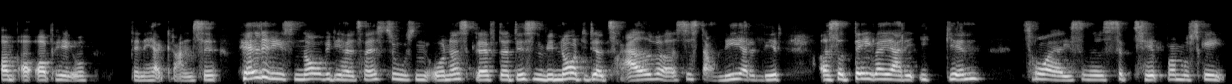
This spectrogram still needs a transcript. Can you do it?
om at ophæve den her grænse. Heldigvis når vi de 50.000 underskrifter, det er sådan, vi når de der 30, og så stagnerer det lidt, og så deler jeg det igen, tror jeg, i sådan noget september måske.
